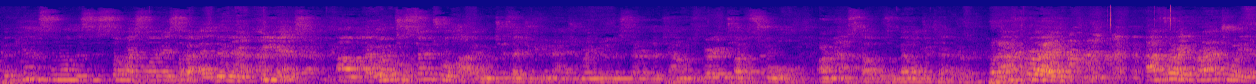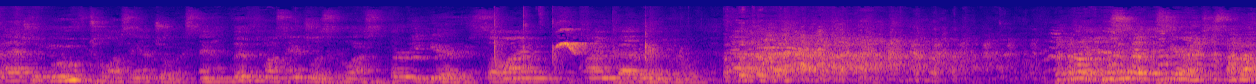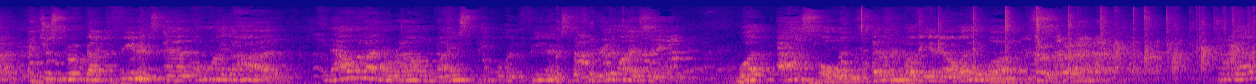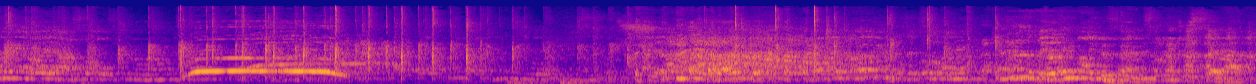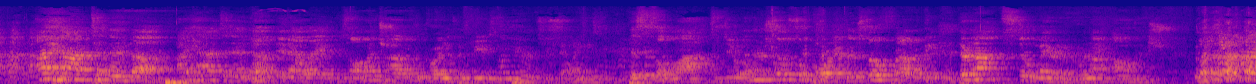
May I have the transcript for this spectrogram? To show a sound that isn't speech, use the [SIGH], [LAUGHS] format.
But yes, no, no, this is so nice. Like I said, I live in Phoenix. Um, I went to Central High, which is, as you can imagine, right in the center of the town. It was a very tough school. Our mascot was a metal detector. But after I, after I graduated, I actually moved to Los Angeles and lived in Los Angeles for the last 30 years. So I'm, I'm better than you. but no, this year, this year I just moved, I just moved back to Phoenix, and oh my God, now that I'm around nice people in Phoenix, I'm realizing what assholes everybody in LA was. Do we have any LA assholes in the room? In my defense, let me just say, I had to end up, I had to end up in LA because all my childhood growing up in Phoenix, my parents are. This is a lot to do, and they're so supportive, they're so proud of me. They're not still married, we're not Amish. But [LAUGHS]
